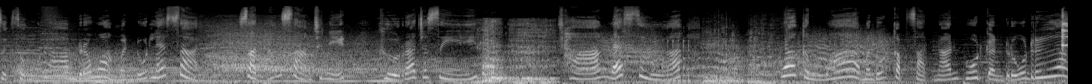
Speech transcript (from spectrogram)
ศึกสงครามระหว่างมนุษย์และสัตว์ สัตว์ทั้งสามชนิด คือราชสีห์ช้างและเสือ ว่ากันว่ามนุษย์กับสัตว์นั้นพูดกันรู้เรื่อง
